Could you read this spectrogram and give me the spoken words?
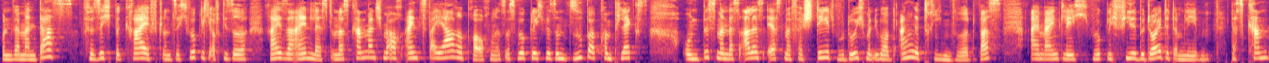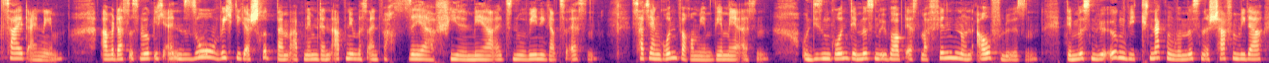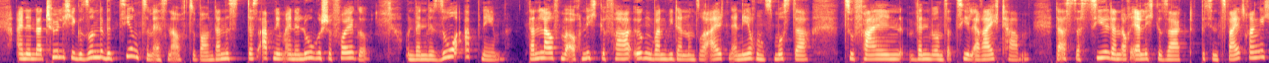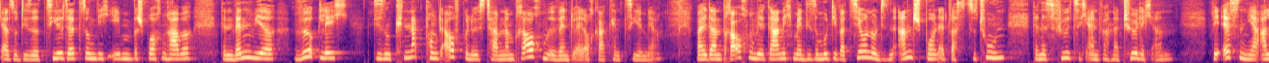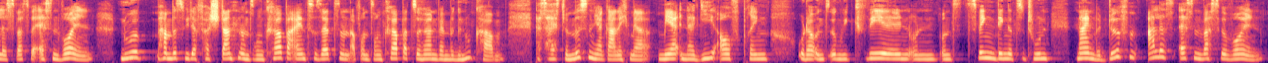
Und wenn man das für sich begreift und sich wirklich auf diese Reise einlässt, und das kann manchmal auch ein, zwei Jahre brauchen, es ist wirklich, wir sind super komplex und bis man das alles erstmal versteht, wodurch man überhaupt angetrieben wird, was einem eigentlich wirklich viel bedeutet im Leben, das kann Zeit einnehmen. Aber das ist wirklich ein so wichtiger Schritt beim Abnehmen, denn Abnehmen ist einfach sehr viel mehr als nur weniger zu essen. Es hat ja einen Grund, warum wir mehr essen. Und diesen Grund, den müssen wir überhaupt erstmal finden und auflösen. Den müssen wir irgendwie knacken. Wir müssen es schaffen, wieder eine natürliche, gesunde Beziehung zum Essen aufzubauen. Dann ist das Abnehmen eine logische Folge. Und wenn wir so abnehmen, dann laufen wir auch nicht Gefahr, irgendwann wieder in unsere alten Ernährungsmuster zu fallen, wenn wir unser Ziel erreicht haben. Da ist das Ziel dann auch ehrlich gesagt bisschen zweitrangig, also diese Zielsetzung, die ich eben besprochen habe. Denn wenn wir wirklich diesen Knackpunkt aufgelöst haben, dann brauchen wir eventuell auch gar kein Ziel mehr. Weil dann brauchen wir gar nicht mehr diese Motivation und diesen Ansporn, etwas zu tun, denn es fühlt sich einfach natürlich an. Wir essen ja alles, was wir essen wollen. Nur haben wir es wieder verstanden, unseren Körper einzusetzen und auf unseren Körper zu hören, wenn wir genug haben. Das heißt, wir müssen ja gar nicht mehr mehr Energie aufbringen oder uns irgendwie quälen und uns zwingen, Dinge zu tun. Nein, wir dürfen alles essen, was wir wollen.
